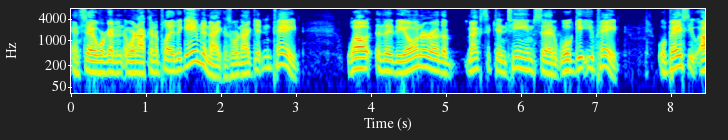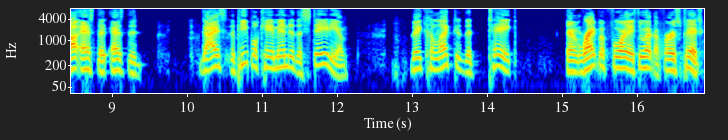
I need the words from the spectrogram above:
and said we're gonna we're not going to play the game tonight because we're not getting paid. Well, the the owner of the Mexican team said we'll get you paid. Well, basically, uh, as the as the guys, the people came into the stadium, they collected the take, and right before they threw out the first pitch,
